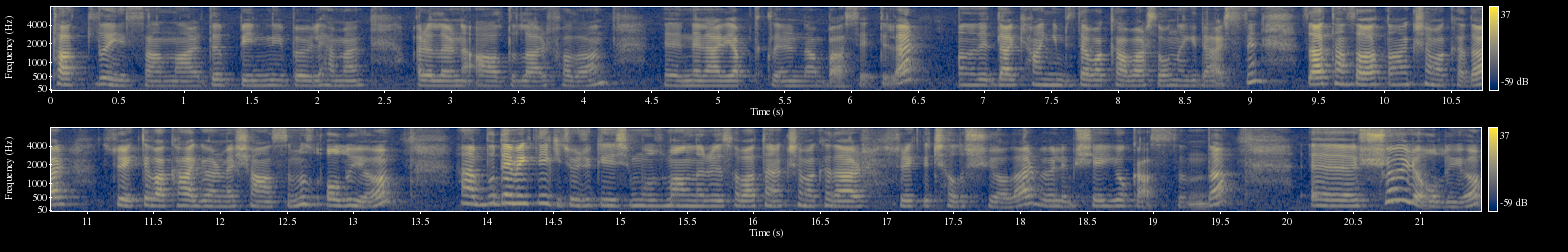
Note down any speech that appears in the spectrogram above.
tatlı insanlardı. Beni böyle hemen aralarına aldılar falan. E, neler yaptıklarından bahsettiler. Bana dediler ki hangimizde vaka varsa ona gidersin. Zaten sabahtan akşama kadar sürekli vaka görme şansımız oluyor. Ha, bu demek değil ki çocuk gelişimi uzmanları sabahtan akşama kadar sürekli çalışıyorlar. Böyle bir şey yok aslında. Ee, şöyle oluyor.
